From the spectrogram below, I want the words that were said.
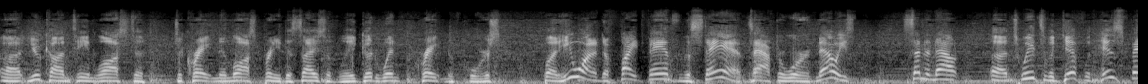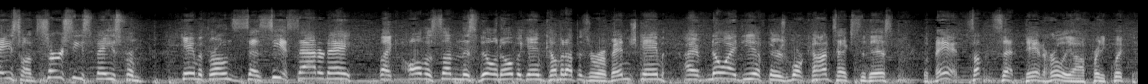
uh, UConn team lost to, to Creighton and lost pretty decisively. Good win for Creighton, of course. But he wanted to fight fans in the stands afterward. Now he's sending out uh, tweets of a GIF with his face on Cersei's face from Game of Thrones and says, See you Saturday. Like all of a sudden, this Villanova game coming up is a revenge game. I have no idea if there's more context to this, but man, something set Dan Hurley off pretty quickly.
